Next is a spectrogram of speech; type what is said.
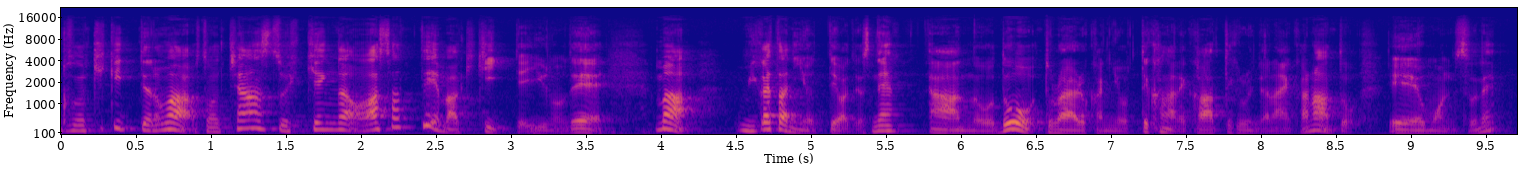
あ、その危機っていうのはそのチャンスと危険が合わさって、まあ、危機っていうのでまあ見方によってはですねあのどう捉えるかによってかなり変わってくるんじゃないかなと思うんですよね。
